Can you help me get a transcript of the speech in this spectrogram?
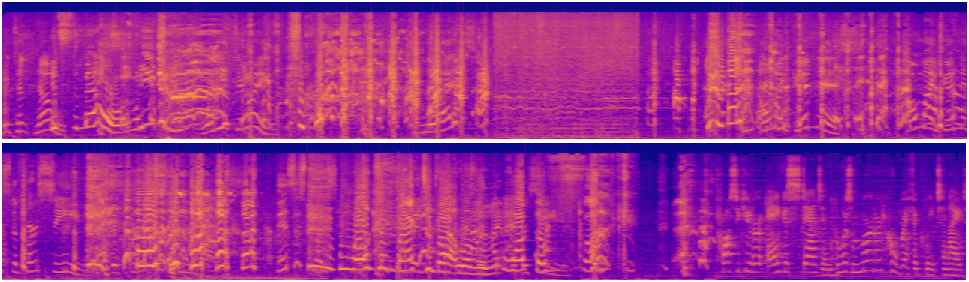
we took no. It's the bell. What are you doing? What are you doing? what? Oh my goodness! Oh my goodness! The first scene. The first scene. This is the most. Welcome back to Batwoman. What the seen. fuck? Prosecutor Angus Stanton, who was murdered horrifically tonight.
